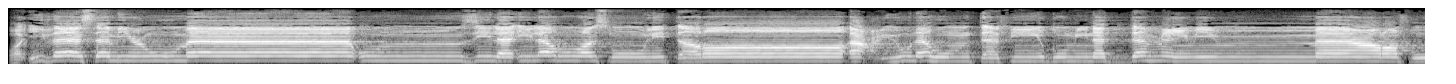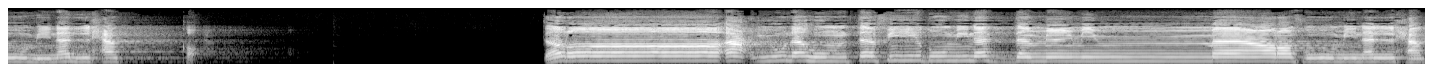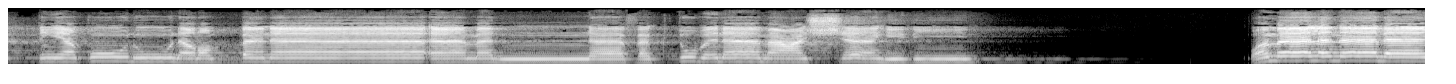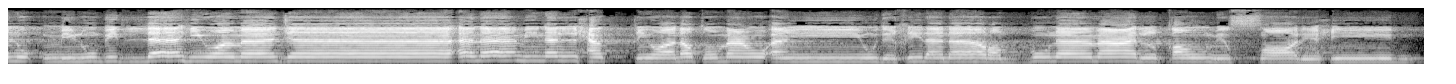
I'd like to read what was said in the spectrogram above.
وَإِذَا سَمِعُوا مَا أُنزِلَ إِلَى الرَّسُولِ تَرَىٰ أَعْيُنَهُمْ تَفِيضُ مِنَ الدَّمْعِ مِمَّا عَرَفُوا مِنَ الْحَقِّ تَرَىٰ أَعْيُنَهُمْ تَفِيضُ مِنَ الدَّمْعِ مِمَّا عَرَفُوا مِنَ الْحَقِّ يقولون ربنا آمنا فاكتبنا مع الشاهدين. وما لنا لا نؤمن بالله وما جاءنا من الحق ونطمع أن يدخلنا ربنا مع القوم الصالحين.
